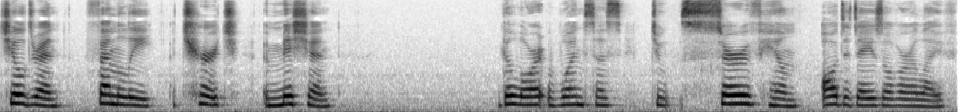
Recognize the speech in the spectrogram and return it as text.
Children, family, church, a mission. The Lord wants us to serve Him all the days of our life,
